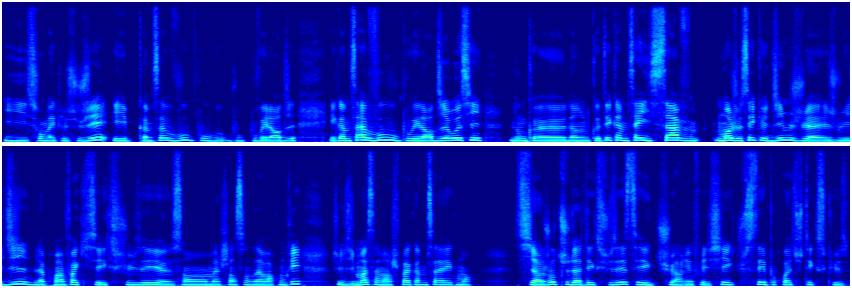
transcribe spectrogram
ils sont avec le sujet, et comme ça, vous, vous pouvez leur dire, et comme ça, vous, vous pouvez leur dire aussi. Donc euh, d'un autre côté, comme ça, ils savent. Moi, je sais que Jim, je lui, ai dit la première fois qu'il s'est excusé euh, sans machin, sans avoir compris, je lui ai dit moi, ça marche pas comme ça avec moi. Si un jour tu dois t'excuser, c'est que tu as réfléchi et que tu sais pourquoi tu t'excuses.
